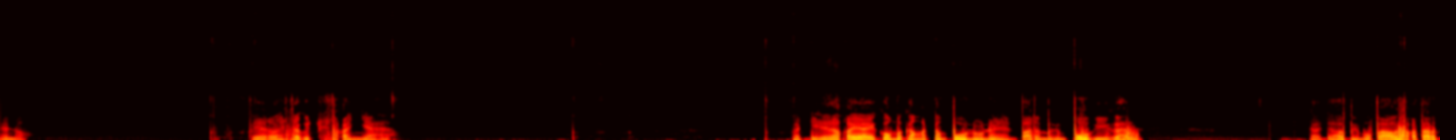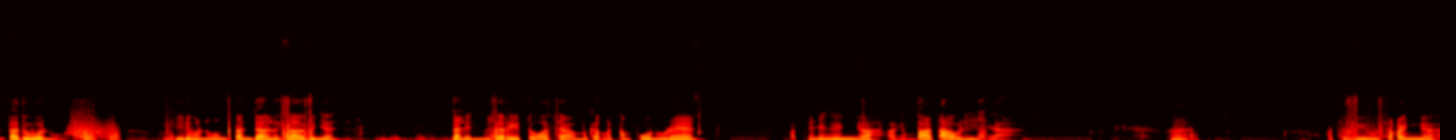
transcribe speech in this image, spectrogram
Yan o. Pero ang sagot ko sa kanya, ba't di nila kaya ikaw magangat ng puno na yan para maging pogi ka? Dadami mo pa ako sa katarantaduan mo. Kung sino man naman matanda ang nagsabi niyan, dalhin mo siya rito at siya ang magangat ng puno na yan. At hiningin niya, maging bata uli siya. Ha? At sabihin mo sa kanya,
